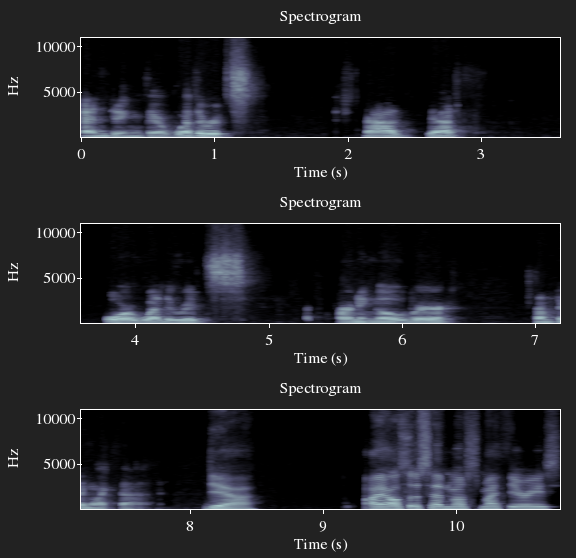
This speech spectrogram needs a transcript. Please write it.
ending there, whether it's sad death or whether it's turning over, something like that. Yeah. I also said most of my theories.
